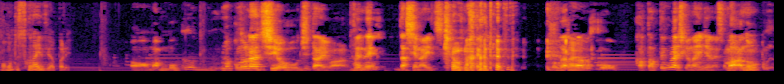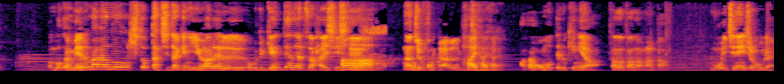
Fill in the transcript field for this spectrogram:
まあ、本当に少ないんですよ、やっぱり。ああまあ、うん僕のこのラジオ自体は全然出してないですけどね。僕は多分もう片手ぐらいしかないんじゃないですか。まああの、僕はメルマガの人たちだけに URL 送って限定のやつは配信してあ何十本ってあるんですあ、はいはいはい。まあ、多分表向きにはただただなんかもう1年以上ぐらい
